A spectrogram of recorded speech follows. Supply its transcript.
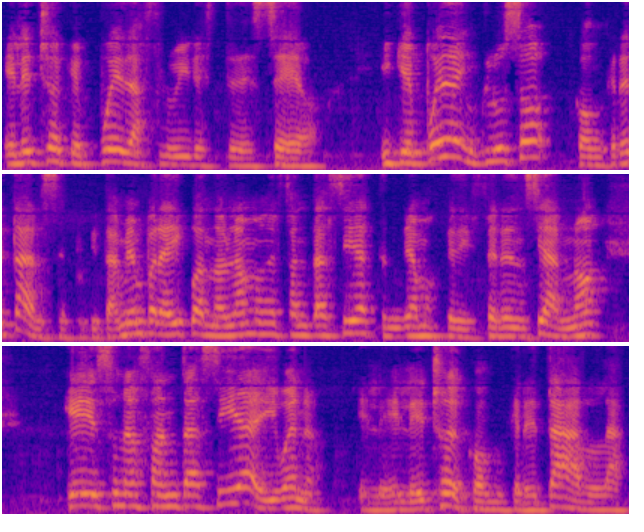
el hecho de que pueda fluir este deseo y que pueda incluso concretarse, porque también por ahí cuando hablamos de fantasías tendríamos que diferenciar, ¿no? ¿Qué es una fantasía? Y bueno, el, el hecho de concretarla.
